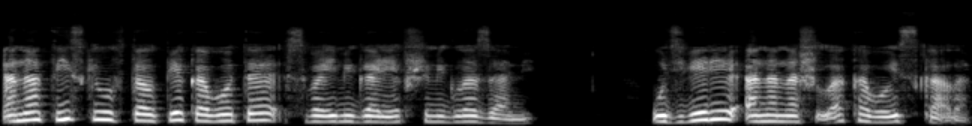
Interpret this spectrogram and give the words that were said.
Она отыскивала в толпе кого-то своими горевшими глазами. У двери она нашла, кого искала.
